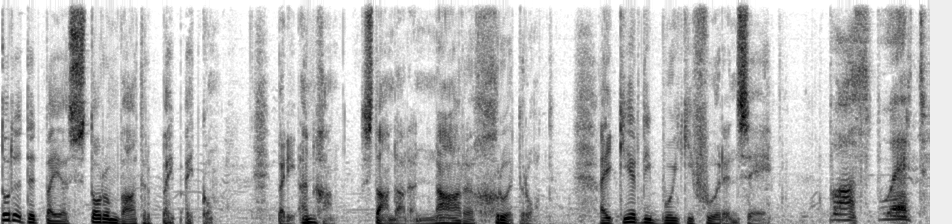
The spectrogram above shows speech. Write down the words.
totdat dit by 'n stormwaterpyp uitkom. By die ingang staan daar 'n nare groot rot. Hy keer die bootjie voor en sê: Paspoort.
